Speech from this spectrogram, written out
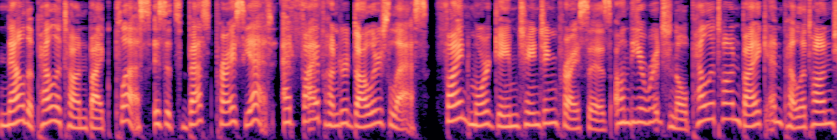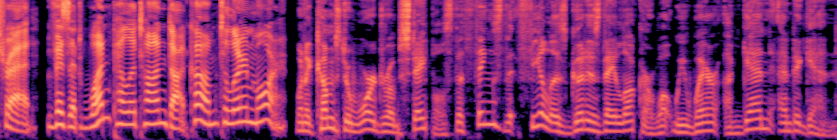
Now the Peloton Bike Plus is its best price yet at $500 less. Find more game-changing prices on the original Peloton Bike and Peloton Tread. Visit onepeloton.com to learn more. When it comes to wardrobe staples, the things that feel as good as they look are what we wear again and again.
